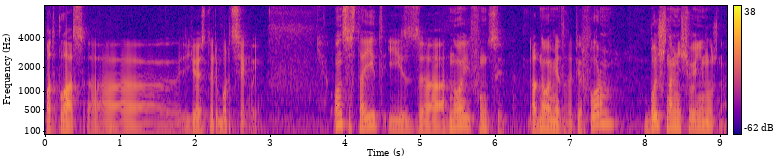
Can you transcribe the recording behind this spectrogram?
подкласс а, US Storyboard Segway. Он состоит из одной функции, одного метода perform, больше нам ничего и не нужно.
